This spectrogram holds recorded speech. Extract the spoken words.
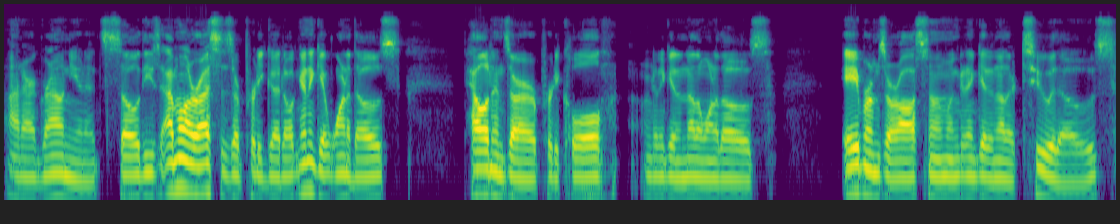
on our ground units. So these MLRSs are pretty good. I'm going to get one of those. Paladins are pretty cool. I'm going to get another one of those. Abrams are awesome. I'm going to get another two of those.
